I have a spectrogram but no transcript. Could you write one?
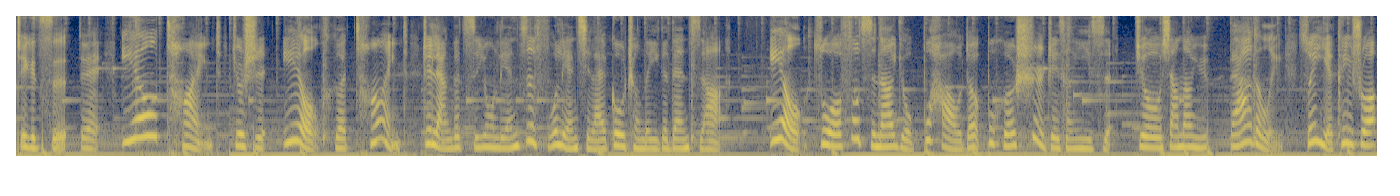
这个词。对，ill-timed 就是 ill 和 timed 这两个词用连字符连起来构成的一个单词啊。ill 做副词呢，有不好的、不合适这层意思，就相当于 badly，所以也可以说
